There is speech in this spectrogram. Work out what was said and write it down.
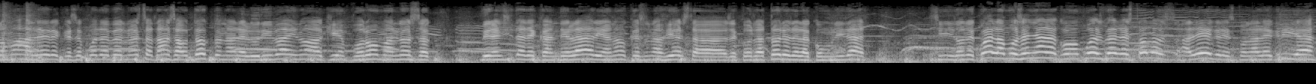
Alegre que se puede ver nuestra danza autóctona del Uribay, ¿no? Aquí en Poroma, nuestra Virgencita de Candelaria, ¿no? Que es una fiesta recordatorio de la comunidad. Sí, donde cual la moseñada, como puedes ver, es todos alegres, con alegría.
